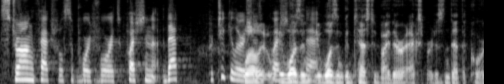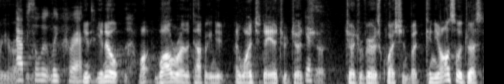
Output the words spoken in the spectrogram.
strong factual support for. It's a question, that particular issue Well, is a it- question it wasn't, fact. it wasn't contested by their expert, isn't that the core of your argument? Absolutely correct. You you know, while while we're on the topic, and you, I want you to answer Judge, Yes. uh, Judge Rivera's question, but can you also address,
